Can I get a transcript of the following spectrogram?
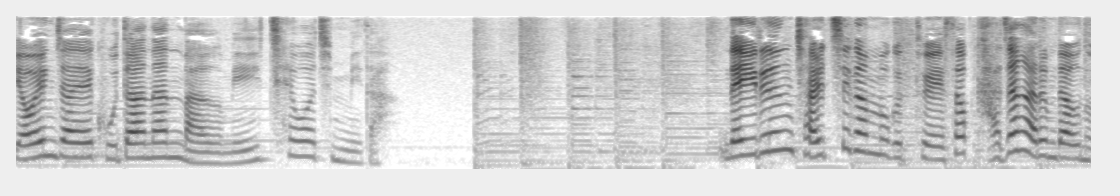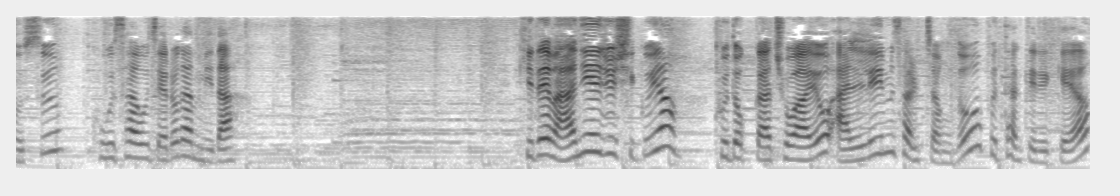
여행자의 고단한 마음이 채워집니다. 내일은 잘치간무구트에서 가장 아름다운 호수 고사우제로 갑니다. 기대 많이 해주시고요. 구독과 좋아요, 알림 설정도 부탁드릴게요.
